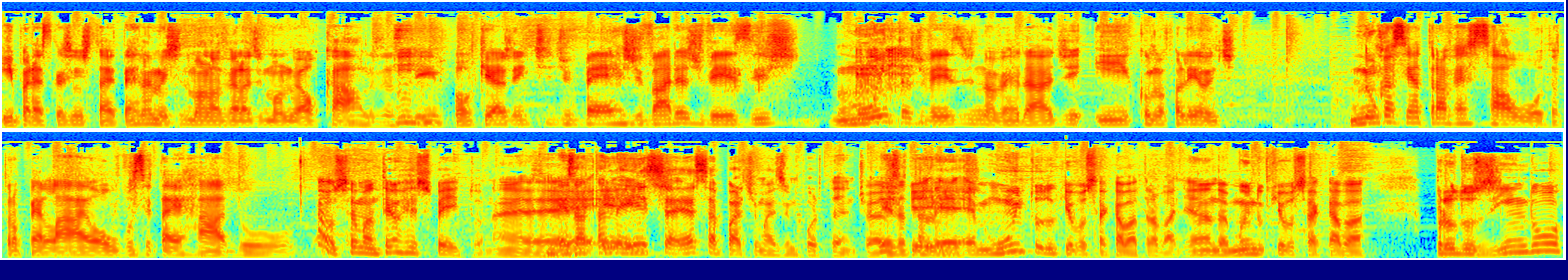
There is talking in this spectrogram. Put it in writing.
E parece que a gente tá eternamente numa novela de Manuel Carlos, assim. Porque a gente diverge várias vezes, muitas vezes, na verdade. E como eu falei antes, nunca sem atravessar o outro, atropelar, ou você tá errado. Não, você mantém o respeito, né? É- Exatamente. é- essa, essa é a parte mais importante. Eu acho Exatamente. que é, é muito do que você acaba trabalhando, é muito do que você acaba produzindo.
